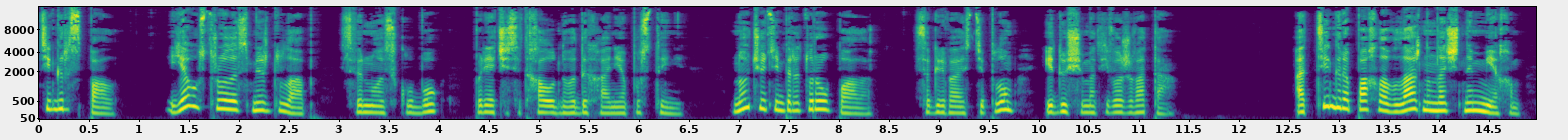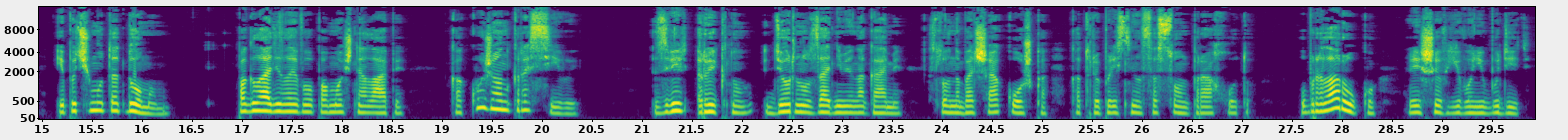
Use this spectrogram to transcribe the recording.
Тигр спал. Я устроилась между лап, свернулась в клубок, прячась от холодного дыхания пустыни. Ночью температура упала, согреваясь теплом, идущим от его живота. От тигра пахло влажным ночным мехом и почему-то домом погладила его по мощной лапе. Какой же он красивый! Зверь рыкнул, дернул задними ногами, словно большая кошка, которой приснился сон про охоту. Убрала руку, решив его не будить.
